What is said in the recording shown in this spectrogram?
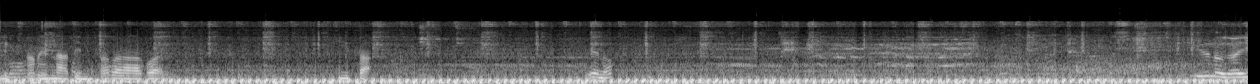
Click na rin natin para kuan. Kita. Yan oh. Yun oh guys.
